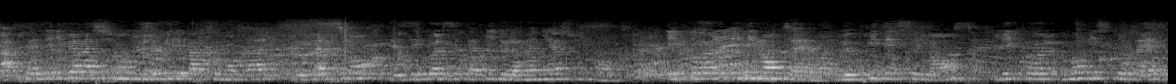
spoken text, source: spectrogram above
après délibération du jury départemental, le classement des écoles s'établit de la manière suivante. École élémentaire, le prix d'excellence, l'école Maurice Torres à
